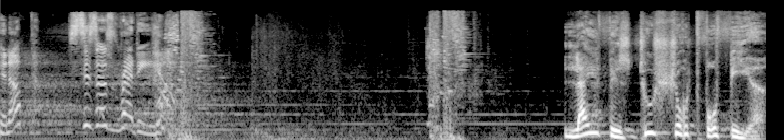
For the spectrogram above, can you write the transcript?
Chin up, scissors ready. Life is too short for fear.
